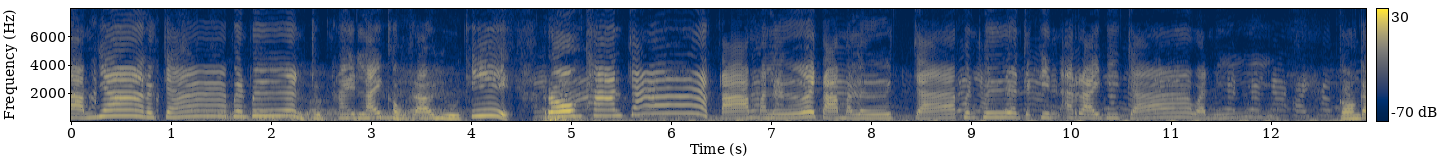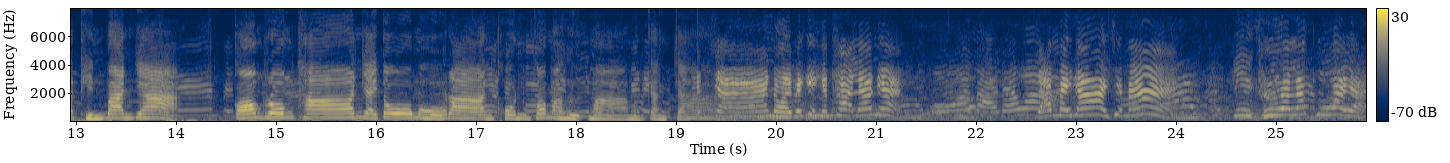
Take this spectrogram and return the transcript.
ามย่าหรอกจ้า เพื่อนๆ จุดไฮไลท์ของเราอยู่ที่ โรงทานจ้า ตามมาเลยตามมาเลยจ้า เพื่อนๆ จะกินอะไรดีจ้า วันนี้ กองกระถินบ้านย่ากองโรงทานใหญ่โตมโหฬารคนก็มาหึมาเหมือนกันจ้าจ้าหน่อยไปกี่กระทะแล้วเนี่ยจำไม่ได้ใช่ไหมกี่เครือแล้วกล้วยอะ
